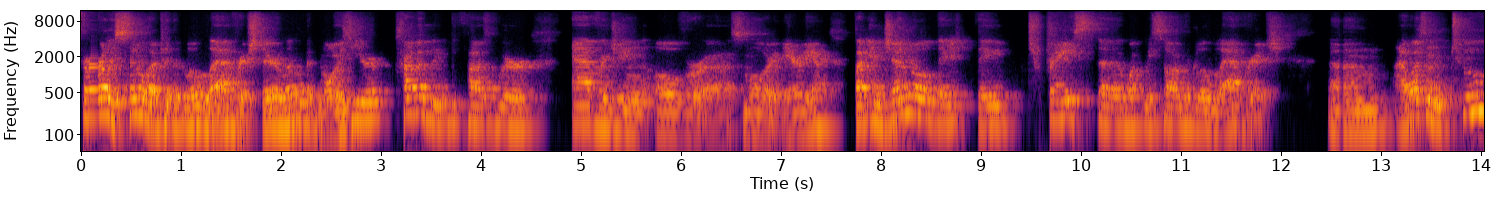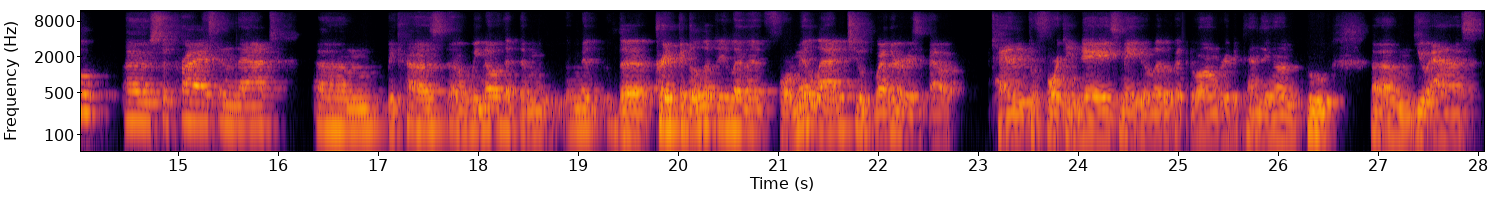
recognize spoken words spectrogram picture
fairly similar to the global average. They're a little bit noisier, probably because we're averaging over a smaller area. But in general, they, they trace uh, what we saw in the global average. Um, I wasn't too uh, surprised in that um, because uh, we know that the, the predictability limit for middle latitude weather is about 10 to 14 days, maybe a little bit longer, depending on who um, you ask.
